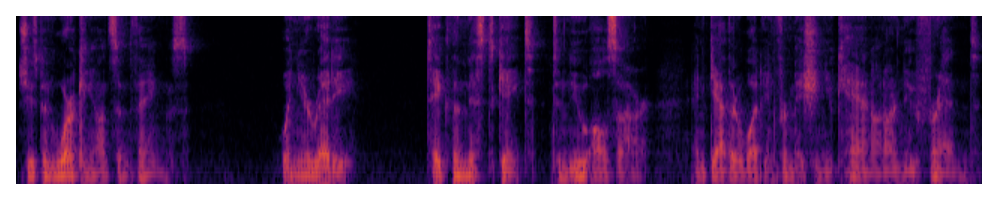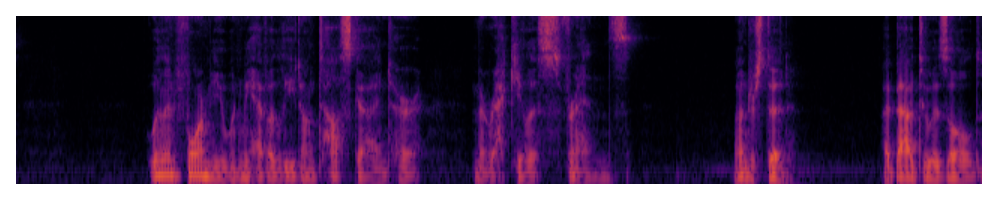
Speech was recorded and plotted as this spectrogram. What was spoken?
She's been working on some things. When you're ready, take the Mist Gate to New Alzar and gather what information you can on our new friend. We'll inform you when we have a lead on Tosca and her miraculous friends. Understood. I bowed to Isolde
